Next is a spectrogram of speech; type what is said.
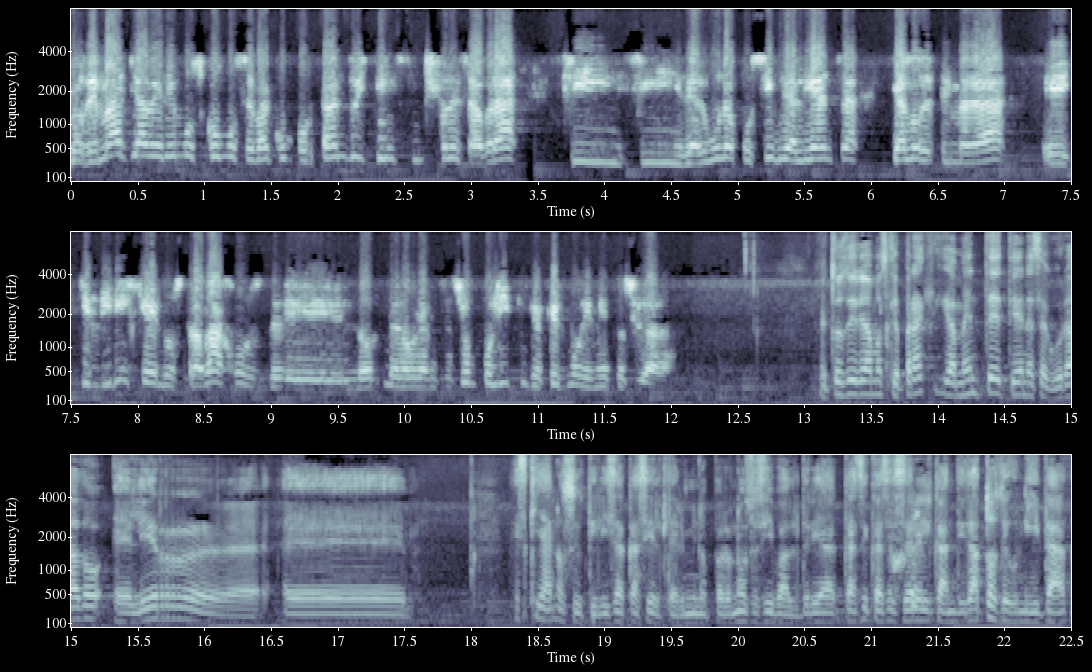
lo demás ya veremos cómo se va comportando y qué instrucciones habrá, si, si de alguna posible alianza ya lo determinará eh, quien dirige los trabajos de, la organización política que es Movimiento Ciudadano. Entonces diríamos que prácticamente tiene asegurado el ir... Eh, es que ya no se utiliza casi el término, pero no sé si valdría casi casi ser el candidato de unidad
